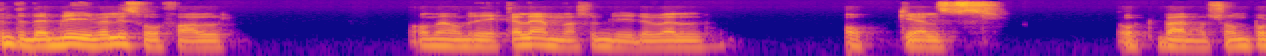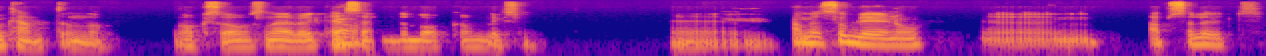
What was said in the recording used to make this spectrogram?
inte, det blir väl i så fall, om Ulrika lämnar så blir det väl Ockels och Bernhardsson på kanten då också. Och sen är det väl Kassem där bakom. Liksom. Eh, Ja, men så blir det nog. Ehm, absolut.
